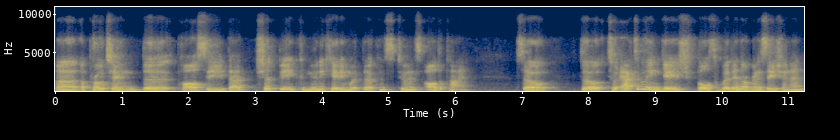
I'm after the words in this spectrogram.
uh, approaching the policy that should be communicating with the constituents all the time. So to, to actively engage both within organization and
